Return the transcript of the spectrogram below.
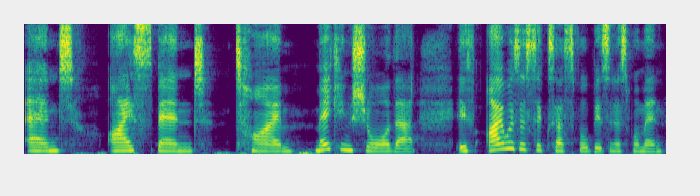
And I spend time making sure that if I was a successful businesswoman,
